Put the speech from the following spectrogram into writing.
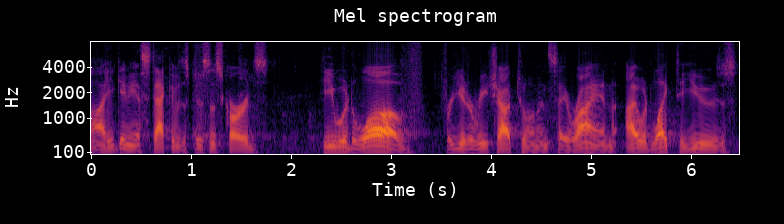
Uh, he gave me a stack of his business cards. He would love for you to reach out to him and say, Ryan, I would like to use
